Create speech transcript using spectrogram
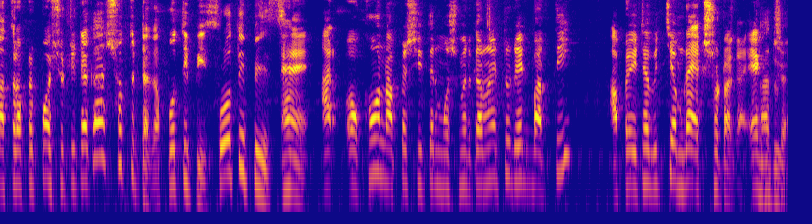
মাত্র আপনার পঁয়ষট্টি টাকা সত্তর টাকা প্রতি পিস প্রতি পিস হ্যাঁ আর এখন আপনার শীতের মৌসুমের কারণে একটু রেট বাড়তি আপনার এটা হচ্ছে আমরা একশো টাকা এক দুই। আচ্ছা।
